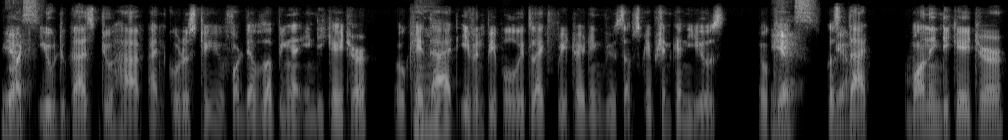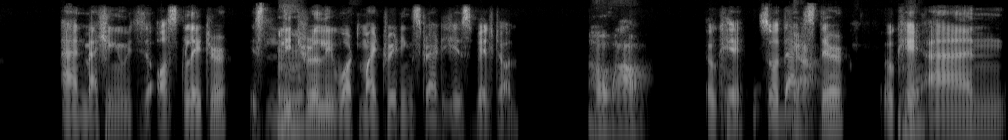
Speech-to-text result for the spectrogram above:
Yes. But you guys do have, and kudos to you for developing an indicator, okay, Mhm. that even people with like free trading view subscription can use. Okay. Yes. Because Yeah. that one indicator and matching it with the oscillator is Mhm. literally what my trading strategy is built on. Oh, wow. Okay, so that's Yeah. there. Okay, Mhm. and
